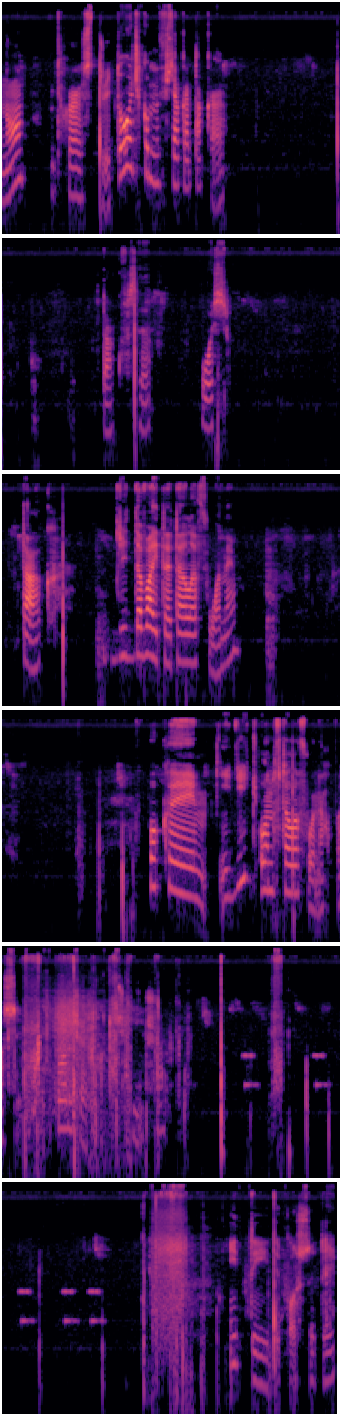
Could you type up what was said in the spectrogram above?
ну, такая с цветочками, всякое такое. Так, все. Ось. Так. віддавайте телефони. Поки йдіть, он в телефонах посидіть. В планшетах точніше. І ти йди посиди.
